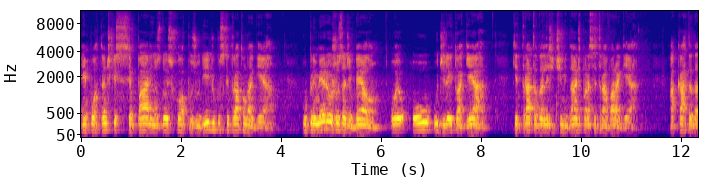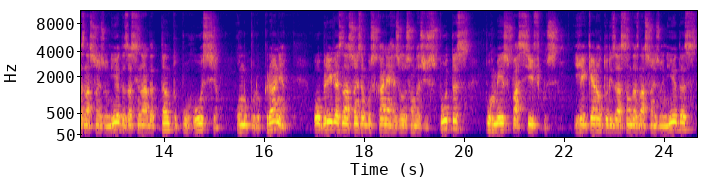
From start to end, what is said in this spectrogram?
é importante que se separem os dois corpos jurídicos que tratam da guerra. O primeiro é o jus ad bellum, ou, ou o direito à guerra, que trata da legitimidade para se travar a guerra. A Carta das Nações Unidas, assinada tanto por Rússia como por Ucrânia, obriga as nações a buscarem a resolução das disputas por meios pacíficos e requer autorização das Nações Unidas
